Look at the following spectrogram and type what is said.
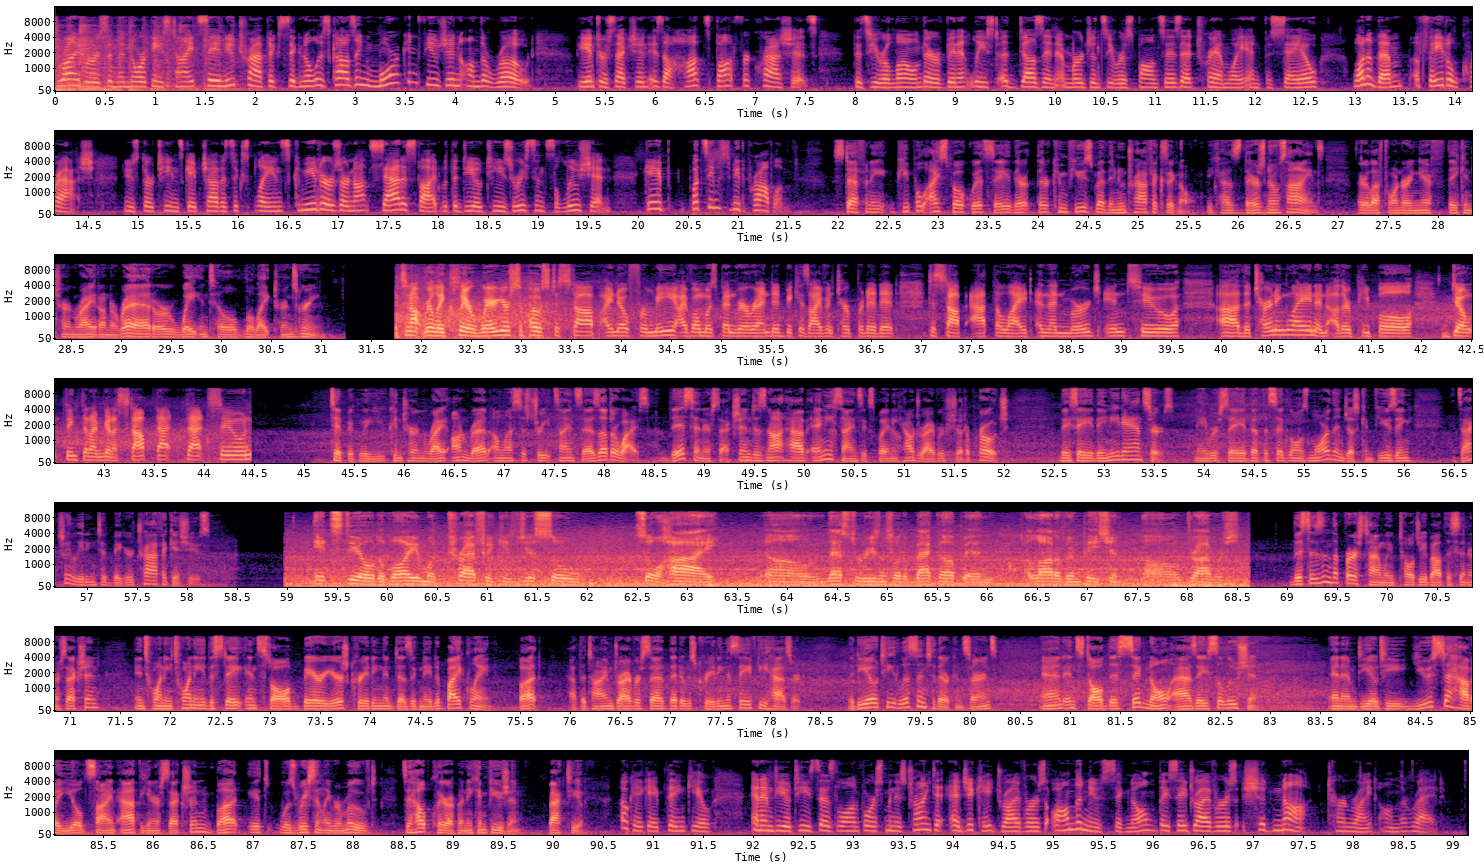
Drivers in the Northeast Heights say a new traffic signal is causing more confusion on the road. The intersection is a hot spot for crashes. This year alone, there have been at least a dozen emergency responses at Tramway and Paseo. One of them, a fatal crash. News 13's Gabe Chavez explains commuters are not satisfied with the DOT's recent solution. Gabe, what seems to be the problem? Stephanie, people I spoke with say they're, they're confused by the new traffic signal because there's no signs. They're left wondering if they can turn right on a red or wait until the light turns green. It's not really clear where you're supposed to stop. I know for me, I've almost been rear-ended because I've interpreted it to stop at the light and then merge into uh, the turning lane, and other people don't think that I'm going to stop that that soon. Typically, you can turn right on red unless a street sign says otherwise. This intersection does not have any signs explaining how drivers should approach. They say they need answers. Neighbors say that the signal is more than just confusing, it's actually leading to bigger traffic issues. It's still the volume of traffic is just so so high. Um, that's the reason for the backup and a lot of impatient uh, drivers. This isn't the first time we've told you about this intersection. In 2020, the state installed barriers creating a designated bike lane, but at the time, drivers said that it was creating a safety hazard. The DOT listened to their concerns and installed this signal as a solution. NMDOT used to have a yield sign at the intersection, but it was recently removed to help clear up any confusion. Back to you. Okay, Gabe, thank you. NMDOT says law enforcement is trying to educate drivers on the new signal. They say drivers should not turn right on the red.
